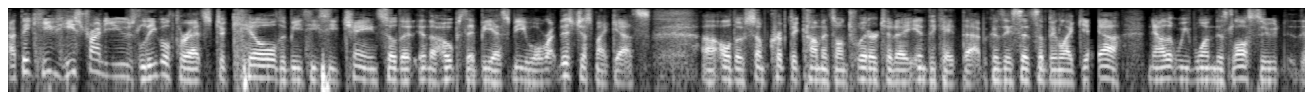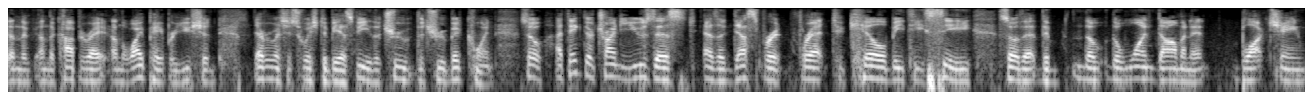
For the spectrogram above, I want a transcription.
I think he, he's trying to use legal threats to kill the BTC chain, so that in the hopes that BSV will. This is just my guess, uh, although some cryptic comments on Twitter today indicate that because they said something like, "Yeah, now that we've won this lawsuit and the and the copyright on the white paper, you should, everyone should switch to BSV, the true the true Bitcoin." So I think they're trying to use this as a desperate threat to kill BTC, so that the the the one dominant blockchain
